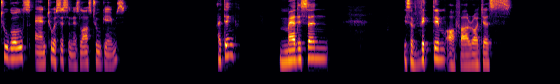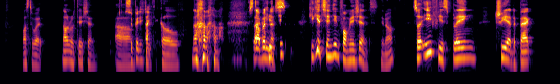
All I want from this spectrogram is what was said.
two goals and two assists in his last two games. I think Maddison is a victim of uh, Rodgers. What's the word? Not rotation. Um, Stupidity. Tactical. No. Stubbornness. Like he, he keeps changing formations, you know? So if he's playing three at the back,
